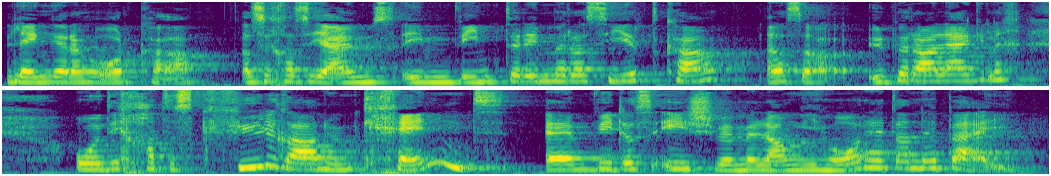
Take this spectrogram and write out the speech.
längeren Haare gehabt. Also ich habe sie auch im, im Winter immer rasiert gehabt, also überall eigentlich. Und ich habe das Gefühl gar nicht mehr kennt, ähm, wie das ist, wenn man lange Haare hat an den Beinen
